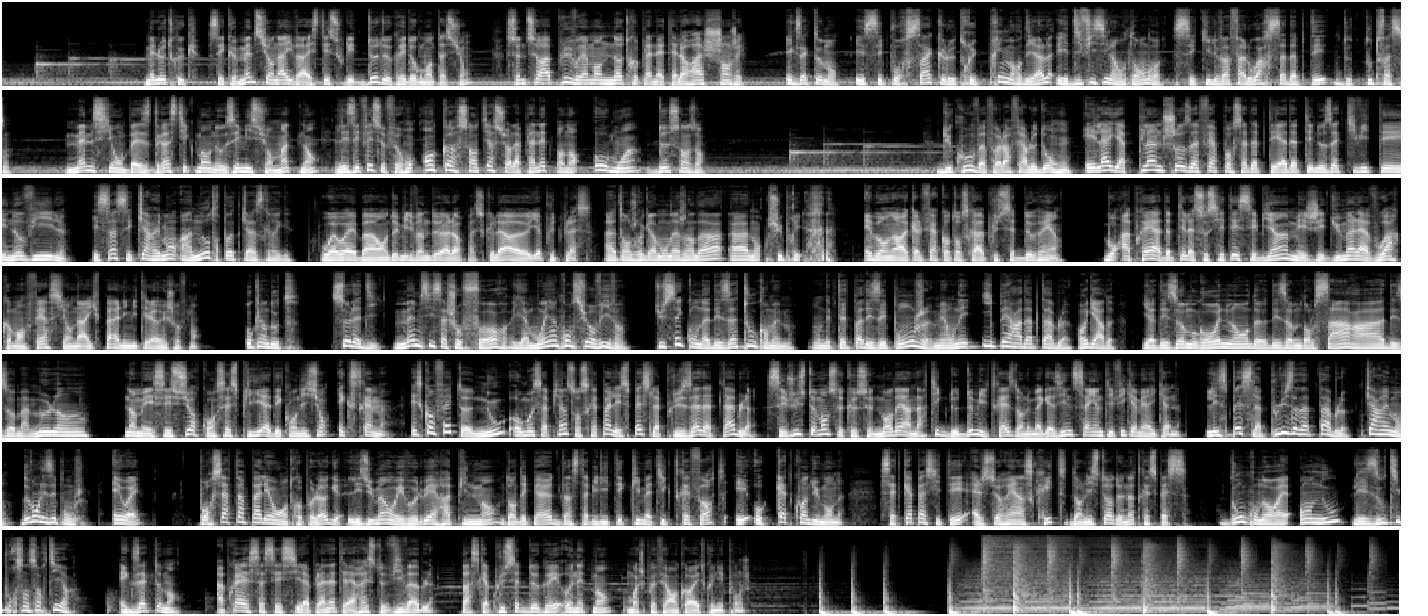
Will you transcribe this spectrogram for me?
Mais le truc, c'est que même si on arrive à rester sous les 2 degrés d'augmentation, ce ne sera plus vraiment notre planète, elle aura changé. Exactement. Et c'est pour ça que le truc primordial et difficile à entendre, c'est qu'il va falloir s'adapter de toute façon. Même si on baisse drastiquement nos émissions maintenant, les effets se feront encore sentir sur la planète pendant au moins 200 ans. Du coup, va falloir faire le dos rond. Et là, il y a plein de choses à faire pour s'adapter, adapter nos activités, nos villes. Et ça, c'est carrément un autre podcast, Greg. Ouais, ouais, bah en 2022 alors, parce que là, il y a plus de place. Attends, je regarde mon agenda. Ah non, je suis pris. Eh ben, on aura qu'à le faire quand on sera à plus 7 degrés. hein. Bon, après, adapter la société, c'est bien, mais j'ai du mal à voir comment faire si on n'arrive pas à limiter le réchauffement. Aucun doute. Cela dit, même si ça chauffe fort, il y a moyen qu'on survive. Tu sais qu'on a des atouts quand même. On n'est peut-être pas des éponges, mais on est hyper adaptable. Regarde, il y a des hommes au Groenland, des hommes dans le Sahara, des hommes à Melun. Non mais c'est sûr qu'on sait se plier à des conditions extrêmes. Est-ce qu'en fait, nous, Homo sapiens, on serait pas l'espèce la plus adaptable? C'est justement ce que se demandait un article de 2013 dans le magazine Scientific American. L'espèce la plus adaptable, carrément, devant les éponges. Et ouais. Pour certains paléoanthropologues, les humains ont évolué rapidement dans des périodes d'instabilité climatique très fortes et aux quatre coins du monde. Cette capacité, elle serait inscrite dans l'histoire de notre espèce. Donc on aurait en nous les outils pour s'en sortir. Exactement. Après, ça c'est si la planète elle reste vivable. Parce qu'à plus 7 degrés, honnêtement, moi je préfère encore être qu'une éponge.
